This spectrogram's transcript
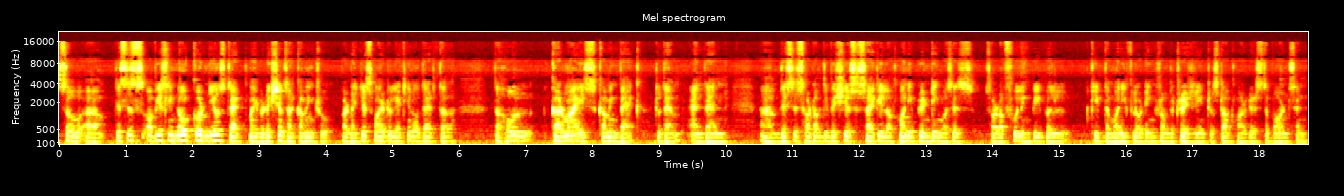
so uh, this is obviously no good news that my predictions are coming true but i just wanted to let you know that the the whole karma is coming back to them. And then um, this is sort of the vicious cycle of money printing versus sort of fooling people keep the money floating from the treasury into stock markets the bonds and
